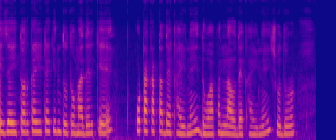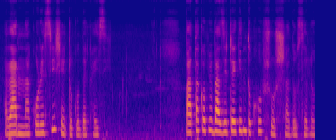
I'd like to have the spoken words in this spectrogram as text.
এই যে এই তরকারিটা কিন্তু তোমাদেরকে কোটা কাটা দেখাই নেই, ধোয়া পাল্লাও দেখাই নেই, শুধু রান্না করেছি, সেটুকু দেখাইছি। পাতাকপি বাজিটা কিন্তু খুব সুস্বাদু ছিল।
